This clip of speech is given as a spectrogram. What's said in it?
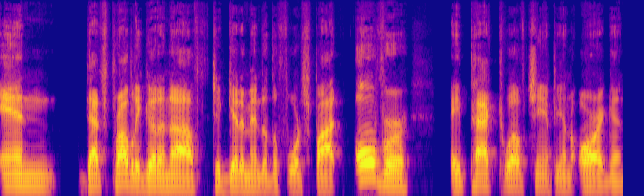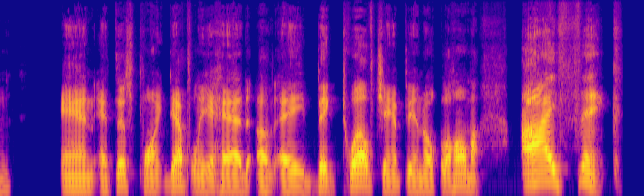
And that's probably good enough to get them into the fourth spot over a Pac 12 champion Oregon and at this point, definitely ahead of a Big 12 champion, Oklahoma. I think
